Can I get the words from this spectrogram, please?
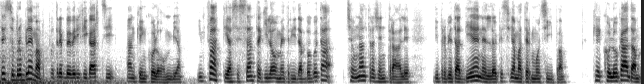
Stesso problema potrebbe verificarsi anche in Colombia. Infatti a 60 km da Bogotà c'è un'altra centrale di proprietà di Enel che si chiama Termosipa, che è collocata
